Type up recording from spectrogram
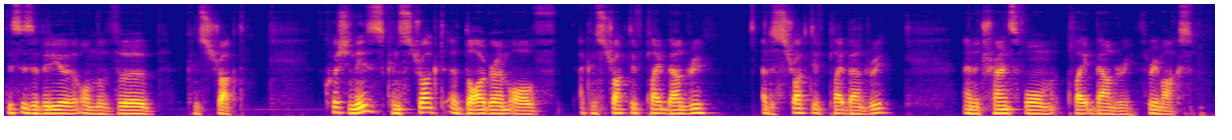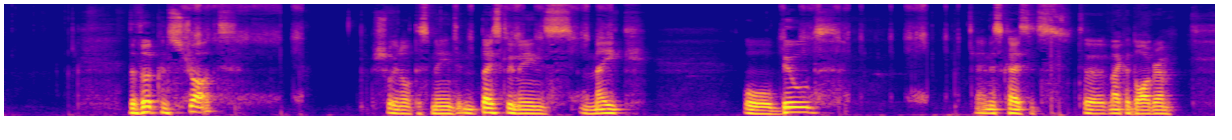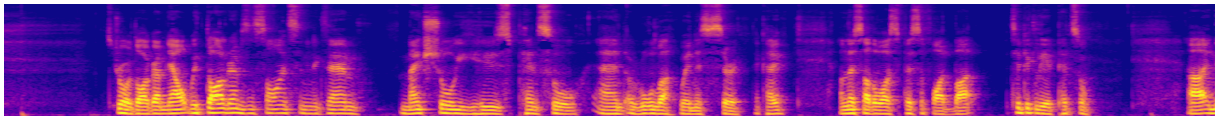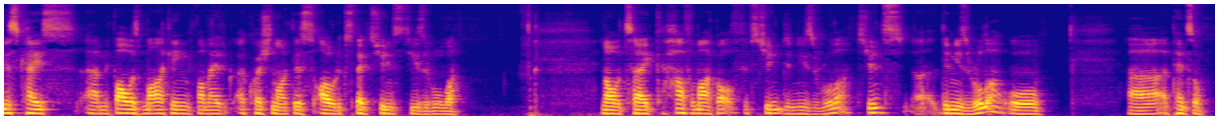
This is a video on the verb construct. The question is, construct a diagram of a constructive plate boundary, a destructive plate boundary, and a transform plate boundary, three marks. The verb construct, I'm sure you know what this means. It basically means make or build. Okay, in this case, it's to make a diagram, to draw a diagram. Now, with diagrams in science in an exam, make sure you use pencil and a ruler where necessary, okay? Unless otherwise specified, but typically a pencil. Uh, in this case, um, if I was marking, if I made a question like this, I would expect students to use a ruler. And I would take half a mark off if student didn't use a ruler, students uh, didn't use a ruler or uh, a pencil.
